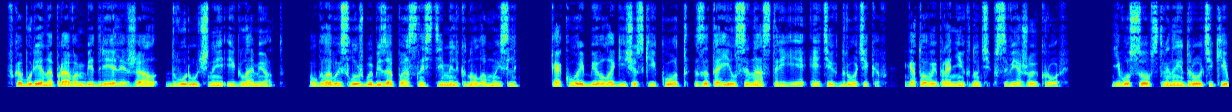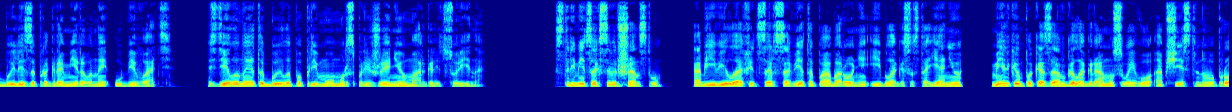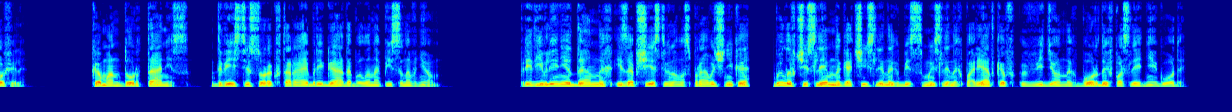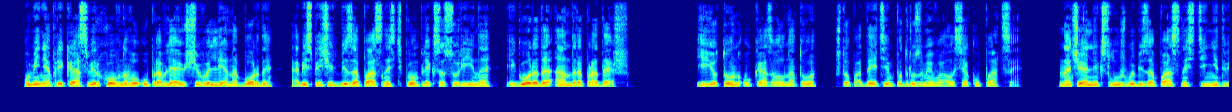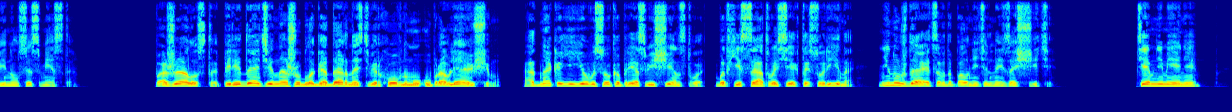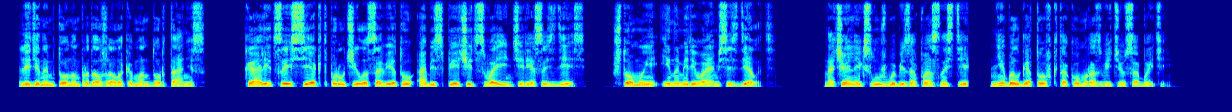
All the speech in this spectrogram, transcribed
В кобуре на правом бедре лежал двуручный игломет. У главы службы безопасности мелькнула мысль, какой биологический код затаился на острие этих дротиков, готовый проникнуть в свежую кровь. Его собственные дротики были запрограммированы убивать. Сделано это было по прямому распоряжению Маргарет Сурина. «Стремиться к совершенству», — объявила офицер Совета по обороне и благосостоянию, мельком показав голограмму своего общественного профиля. «Командор Танис», 242-я бригада было написано в нем. Предъявление данных из общественного справочника было в числе многочисленных бессмысленных порядков, введенных Бордой в последние годы. У меня приказ Верховного управляющего Лена Борды обеспечить безопасность комплекса Сурина и города Андра-Прадеш. Ее тон указывал на то, что под этим подразумевалась оккупация. Начальник службы безопасности не двинулся с места. «Пожалуйста, передайте нашу благодарность Верховному управляющему Однако ее высокопреосвященство, Бодхисаттва секты Сурина, не нуждается в дополнительной защите. Тем не менее, — ледяным тоном продолжала командор Танис, коалиция сект поручила Совету обеспечить свои интересы здесь, что мы и намереваемся сделать. Начальник службы безопасности не был готов к такому развитию событий.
